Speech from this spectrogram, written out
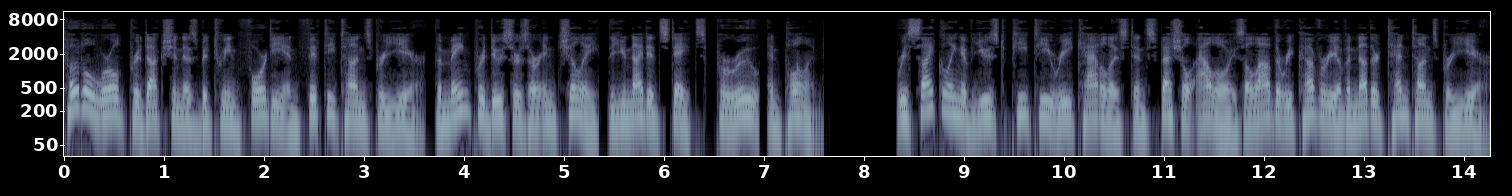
Total world production is between 40 and 50 tons per year. The main producers are in Chile, the United States, Peru, and Poland. Recycling of used PT Re catalyst and special alloys allow the recovery of another 10 tons per year.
